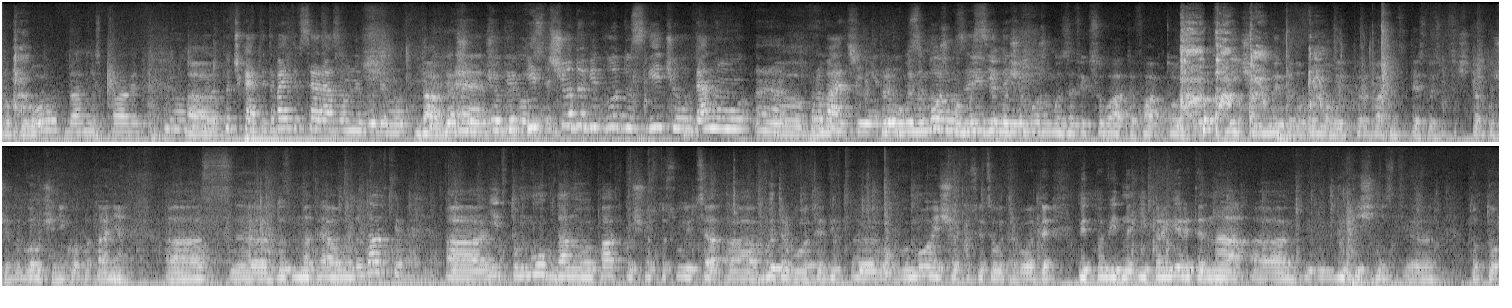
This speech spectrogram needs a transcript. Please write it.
прокурору в даній справі. Ну, почекайте, давайте все разом не будемо. Да, я ще, Е, щодо відводу- від- Щодо відводу слідчого в даному е, Е, провадженні. При- ну, Ми не можемо, ми єдине, що можемо зафіксувати факт того, що слідчий не виконав вимоги передбачені статтею 184 щодо виручення клопотання з е, матеріалами додатків. І тому в даному випадку, що стосується витребувати від е, вимоги, що стосується витребувати відповідно і перевірити на а, е, тобто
